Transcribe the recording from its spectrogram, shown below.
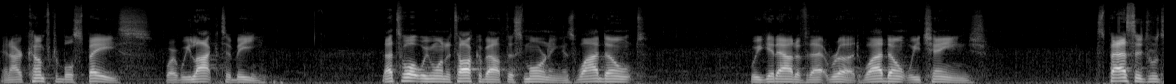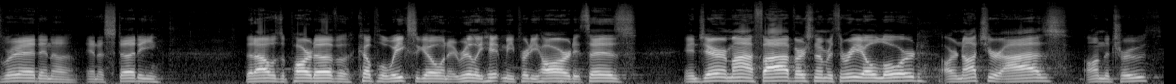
in our comfortable space where we like to be. That's what we want to talk about this morning is why don't we get out of that rut? Why don't we change? This passage was read in a, in a study that I was a part of a couple of weeks ago, and it really hit me pretty hard. It says in Jeremiah 5, verse number 3, O Lord, are not your eyes on the truth.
